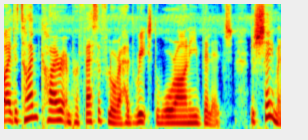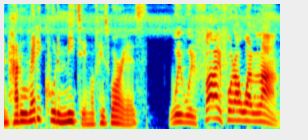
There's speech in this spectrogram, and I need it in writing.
By the time Kyra and Professor Flora had reached the Warani village, the shaman had already called a meeting of his warriors. We will fight for our land.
